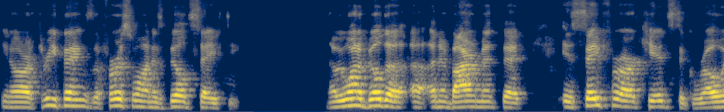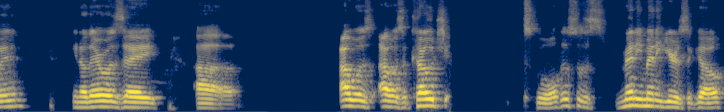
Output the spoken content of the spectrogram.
you know, our three things, the first one is build safety. Now we want to build a, a an environment that is safe for our kids to grow in. You know, there was a, uh, I was I was a coach in school. This was many many years ago,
